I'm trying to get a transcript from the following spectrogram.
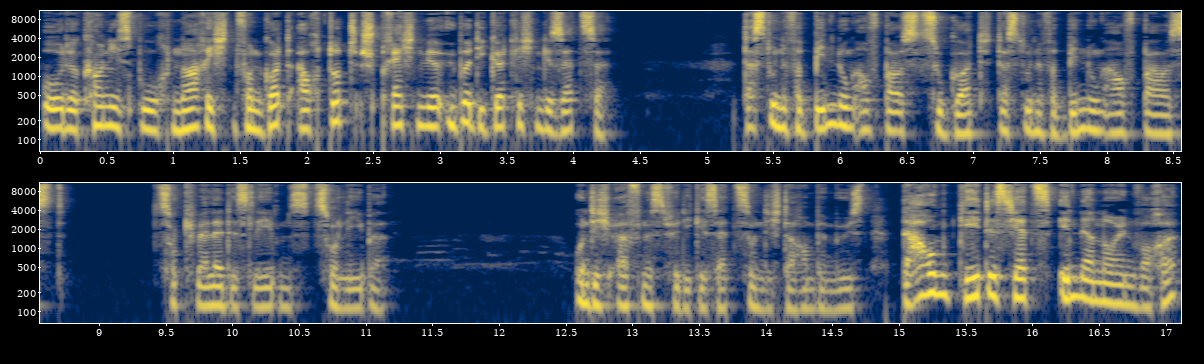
oder Connys Buch Nachrichten von Gott. Auch dort sprechen wir über die göttlichen Gesetze. Dass du eine Verbindung aufbaust zu Gott, dass du eine Verbindung aufbaust zur Quelle des Lebens, zur Liebe. und dich öffnest für die Gesetze und dich darum bemühst. Darum geht es jetzt in der neuen Woche.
